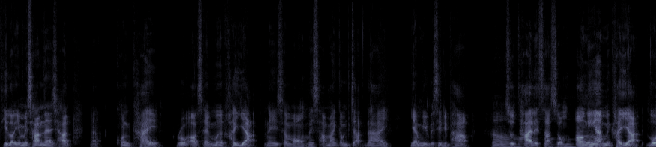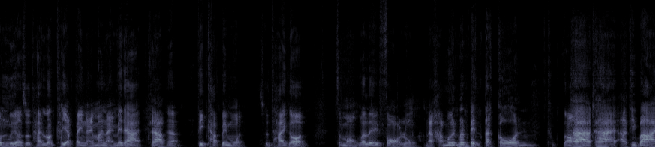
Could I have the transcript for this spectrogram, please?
ที่เรายังไม่ทราบแน่ชัดนะ คนไข้โรคอัลไซเมอร์ขยะในสมองไม่สามารถกำจัดได้ อย่างมีประสิทธิภาพอ๋อสุดท้ายเลยสะสมเอาง่ายๆเหมือนขยะล้นเมืองสุดท้ายรถขยับไปไหนมาไหนไม่ได้ครับนะติดขัดไปหมด สุดท้ายก็สมองก็เลยฝ่อลงนะครับเหมือนมันเป็นตะกอนถูกต้องถ้าถ้าอธิบาย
